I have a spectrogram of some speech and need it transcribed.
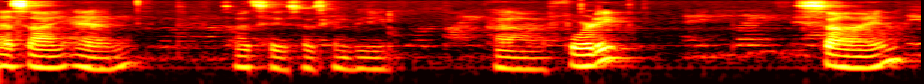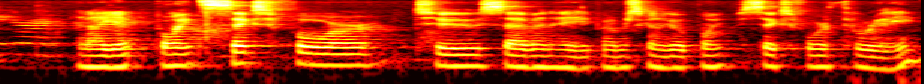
S-I-N so let's see so it's going to be uh, 40 sine and I get 0.64278 but I'm just going to go 0.643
